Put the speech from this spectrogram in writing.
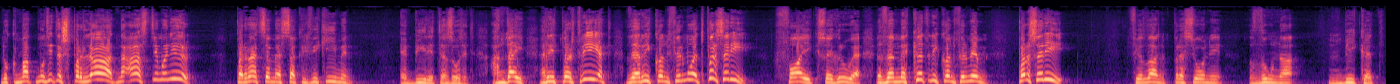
nuk pat mundësi të shpërlahet në asnjë mënyrë, përveçse me sakrifikimin e birit të Zotit. Andaj, ripërtërihet dhe rikonfirmohet përsëri, faji i kësoj grue, dhe me këtë rikonfirmim përsëri, fillon presioni, dhuna mbi këtë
